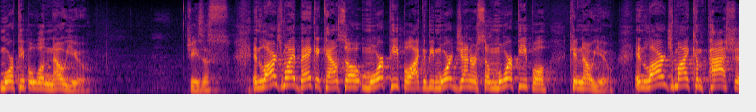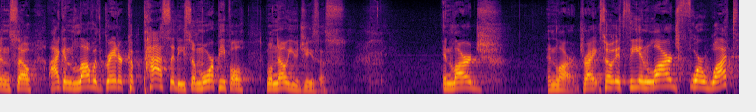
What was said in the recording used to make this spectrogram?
more people will know you Jesus. Enlarge my bank account so more people, I can be more generous so more people can know you. Enlarge my compassion so I can love with greater capacity so more people will know you, Jesus. Enlarge, enlarge, right? So it's the enlarge for what?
